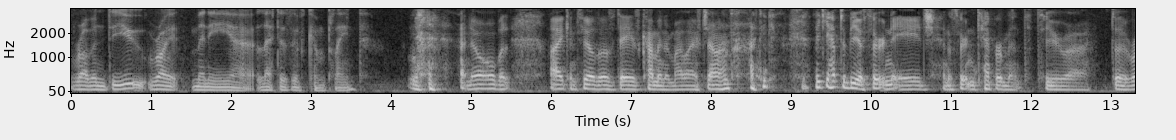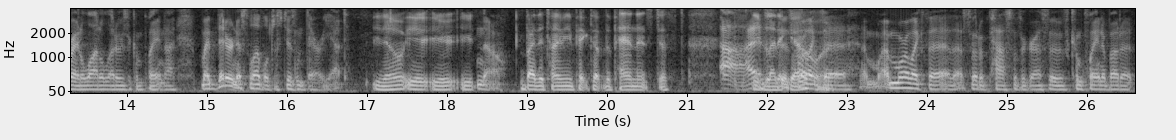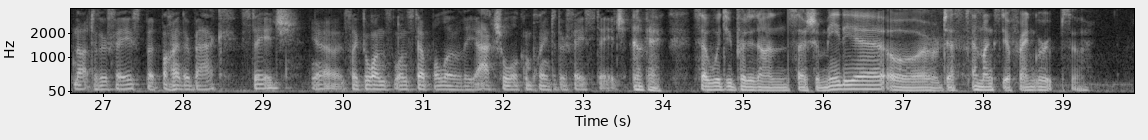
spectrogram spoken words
Robin, do you write many uh, letters of complaint? I know, but I can feel those days coming in my life, Jon. I think I think you have to be a certain age and a certain temperament to uh, to write a lot of letters of complaint. I, my bitterness level just isn't there yet. You know, you, you, you No. By the time you picked up the pen, it's just Ah, it's, let it go, More like the, I'm, I'm more like the that sort of passive aggressive complain about it, not to their face, but behind their back stage. You know, it's like the one one step below the actual complain to their face stage. okay. So, would you put it on social media or just amongst your friend groups? Or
